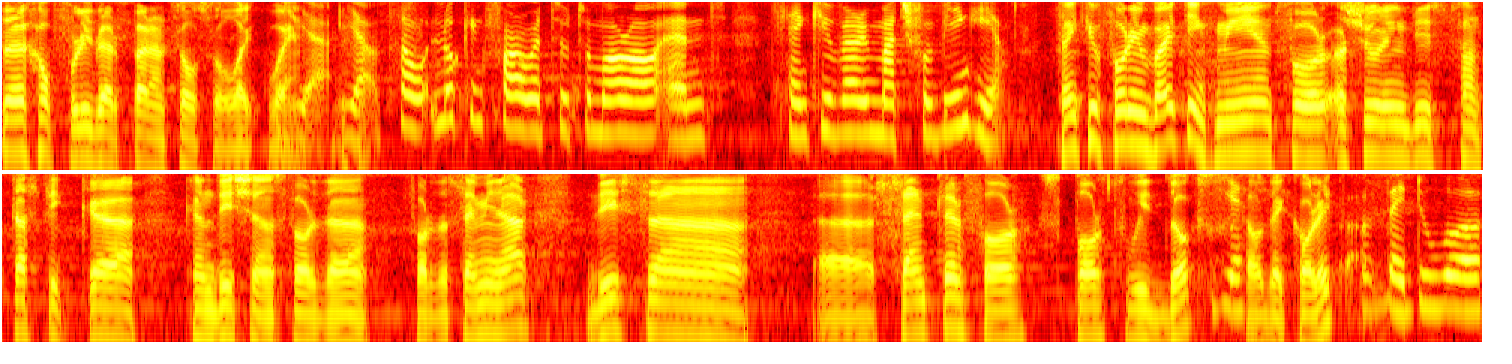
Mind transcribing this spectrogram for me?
uh, hopefully their parents also like wine. Yeah, yeah. So looking forward to tomorrow, and thank you very much for being here. Thank you for inviting me and for assuring these fantastic uh, conditions for the for the seminar. This uh, uh, center for sports with dogs, yes. how they call it. They do uh,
